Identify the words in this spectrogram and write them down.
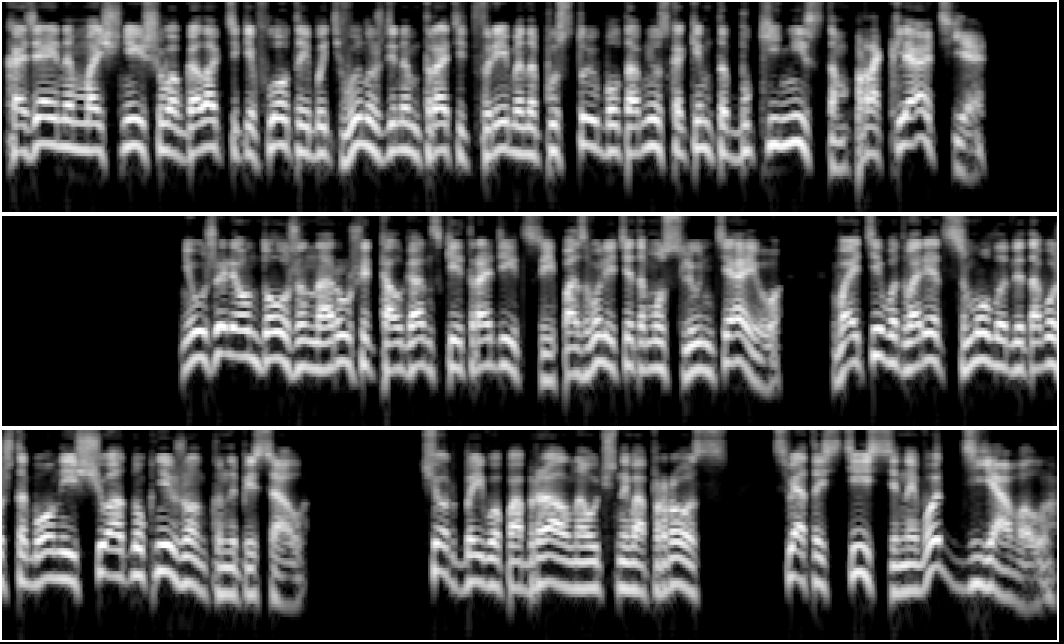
хозяином мощнейшего в галактике флота и быть вынужденным тратить время на пустую болтовню с каким-то букинистом. Проклятье! Неужели он должен нарушить колганские традиции и позволить этому слюнтяю войти во дворец Смула для того, чтобы он еще одну книжонку написал? Черт бы его побрал, научный вопрос. Святость истины, вот дьявол.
